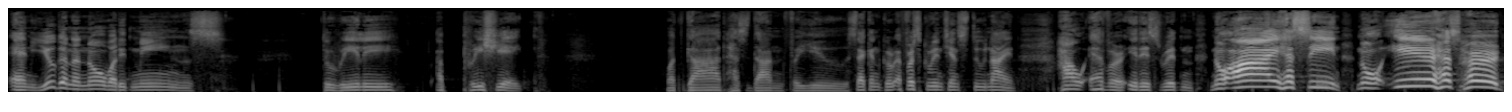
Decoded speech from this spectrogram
And you're going to know what it means to really appreciate what God has done for you. Second, 1 Corinthians 2 9. However, it is written, No eye has seen, no ear has heard,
